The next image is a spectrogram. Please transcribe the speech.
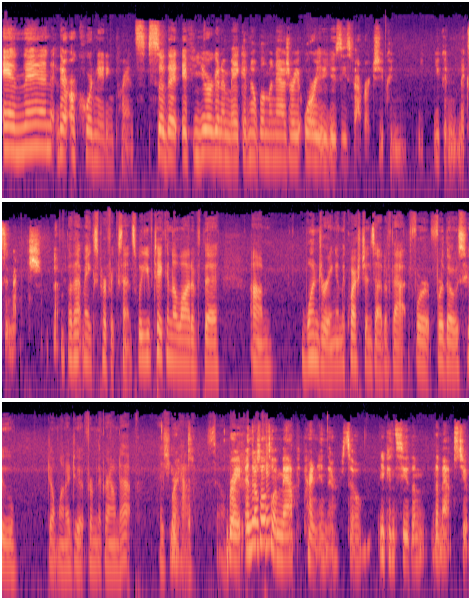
And then there are coordinating prints, so that if you're going to make a noble menagerie or you use these fabrics, you can you can mix and match them. Well, that makes perfect sense. Well, you've taken a lot of the um, wondering and the questions out of that for for those who don't want to do it from the ground up, as you Right. have. So Right, and there's Okay. also a map print in there, so you can see them the maps too.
